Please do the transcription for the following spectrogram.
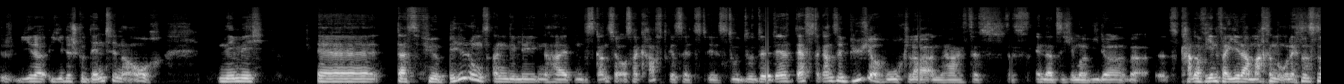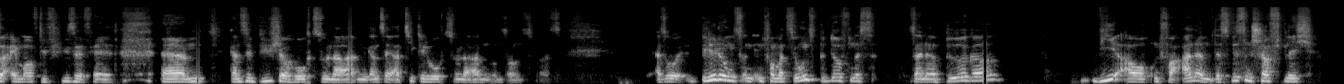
jeder, jede Studentin auch, nämlich äh, dass für Bildungsangelegenheiten das Ganze außer Kraft gesetzt ist. Du, du der, darfst ganze Bücher hochladen. Das, das ändert sich immer wieder. Das kann auf jeden Fall jeder machen, ohne dass es einem auf die Füße fällt. Ähm, ganze Bücher hochzuladen, ganze Artikel hochzuladen und sonst was. Also Bildungs- und Informationsbedürfnis seiner Bürger, wie auch und vor allem das wissenschaftlich,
